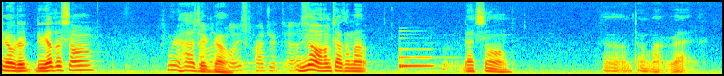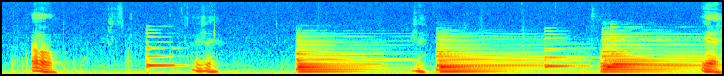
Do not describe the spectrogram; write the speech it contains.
know the, the other song? Where, how's it go? Place, Project S? No, I'm talking about that song. Uh, I'm talking about Rat. Oh. What is it? Is it? Yeah.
